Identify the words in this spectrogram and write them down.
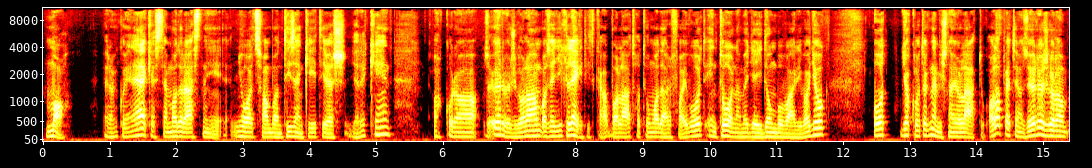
Ma. Mert amikor én elkezdtem madarászni 80-ban 12 éves gyerekként, akkor az örvös galamb az egyik legritkábban látható madárfaj volt. Én Tolna megyei Dombovári vagyok, ott gyakorlatilag nem is nagyon láttuk. Alapvetően az örvös galamb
